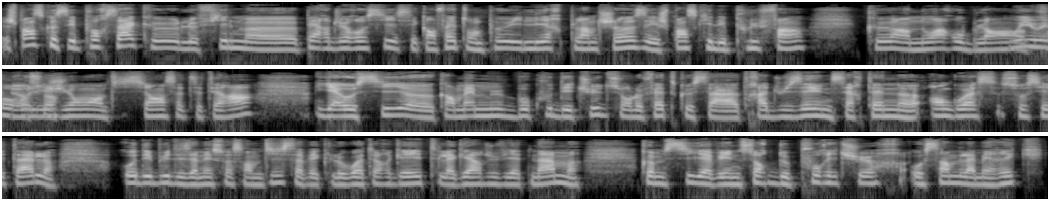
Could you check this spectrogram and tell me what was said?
Je pense que c'est pour ça que le film euh, perdure aussi. C'est qu'en fait, on peut y lire plein de choses et je pense qu'il est plus fin qu'un noir ou blanc, Oui, pro-religion, anti-science, etc. Il y a aussi euh, quand même eu beaucoup d'études sur le fait que ça traduisait une certaine angoisse sociétale au début des années 70 avec le Watergate, la guerre du Vietnam, comme s'il y avait une sorte de pourriture au sein de l'Amérique.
